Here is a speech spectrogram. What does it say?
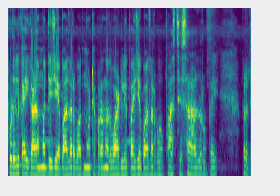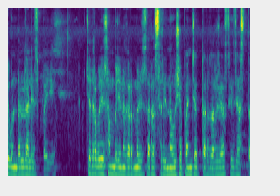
पुढील काही काळामध्ये जे बाजारभाव मोठ्या प्रमाणात वाढले पाहिजे बाजारभाव पाच ते सहा हजार रुपये प्रति क्विंटल झालेच पाहिजे. छत्रपती संभाजीनगरमध्ये सरासरी नऊशे पंच्याहत्तर तर जास्तीत जास्त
